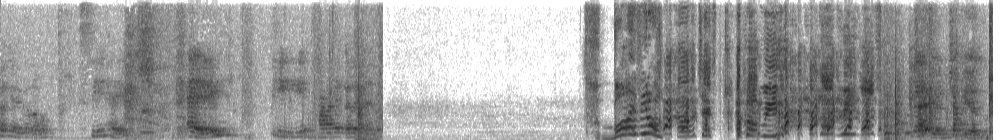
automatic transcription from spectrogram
Okay, I got that one. C H A P I O N. Boy, if you don't on the chest, I can't breathe. I can't. Champion, champion.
